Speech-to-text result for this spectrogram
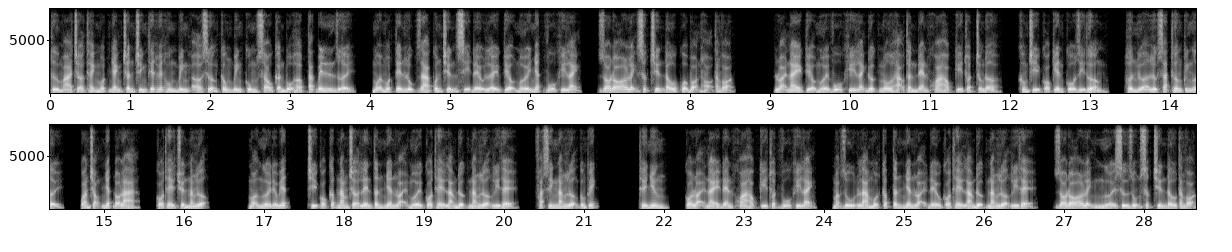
từ mà trở thành một nhánh chân chính thiết huyết hùng binh ở xưởng công binh cùng sau cần bộ hợp tác bên dưới, mỗi một tên lục gia quân chiến sĩ đều lấy kiểu mới nhất vũ khí lạnh, do đó lệnh sức chiến đấu của bọn họ tăng vọt. Loại này kiểu mới vũ khí lạnh được nô hạo thần đen khoa học kỹ thuật chống đỡ, không chỉ có kiên cố dị thường, hơn nữa lực sát thương kinh người, quan trọng nhất đó là, có thể truyền năng lượng. Mọi người đều biết, chỉ có cấp năm trở lên tân nhân loại mới có thể làm được năng lượng ly thể, phát sinh năng lượng công kích. Thế nhưng có loại này đen khoa học kỹ thuật vũ khí lạnh, mặc dù là một cấp tân nhân loại đều có thể làm được năng lượng ly thể, do đó lệnh người sử dụng sức chiến đấu tăng vọt.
